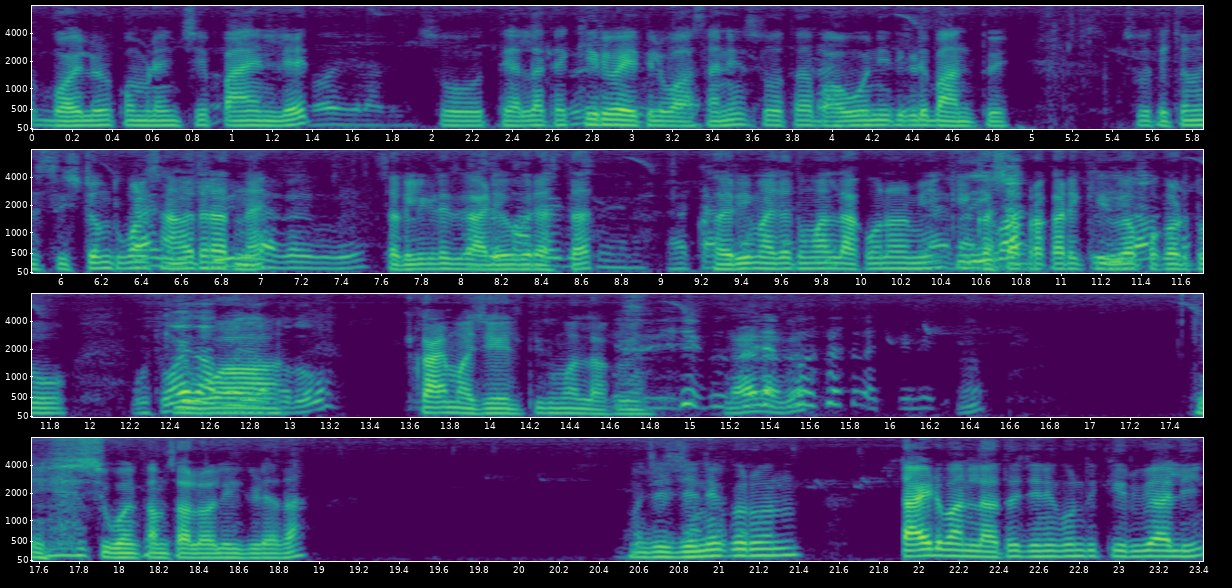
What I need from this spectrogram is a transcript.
बॉयलर कोंबड्यांचे पाय आणलेत. सो त्याला त्या किरव्या येतील वासाने. सो आता भाऊनी तिकडे बांधतोय. सो त्याच्यामध्ये सिस्टम तुम्हाला सांगत राहत नाही. सगळीकडेच गाडी वगैरे असतात. खरी माझ्या तुम्हाला दाखवणार मी की कशा प्रकारे किरव्या पकडतो किंवा काय मजा येईल ती तुम्हाला दाखवेन नाही हे? शिवणकाम चालू आलं इकडे आता. म्हणजे जेणेकरून टाईट बांधला तर जेणेकरून ती किरवी आली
